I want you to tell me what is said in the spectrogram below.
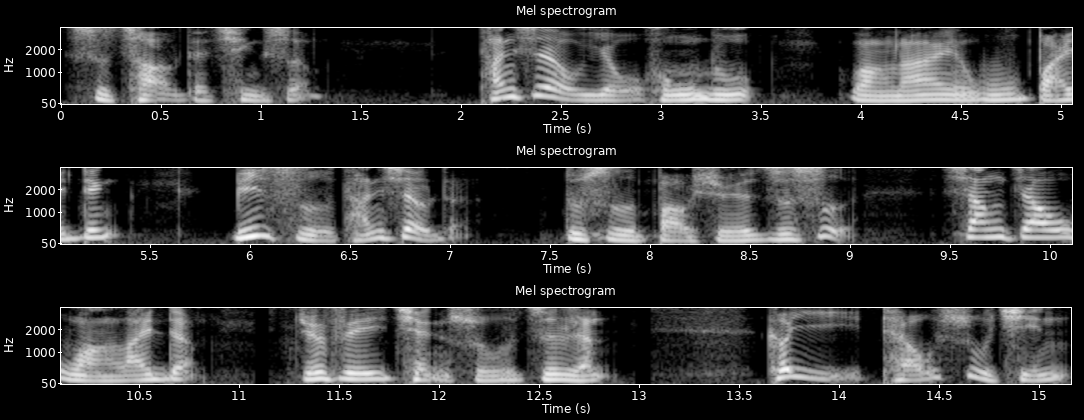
是草的青色。谈笑有鸿儒，往来无白丁。彼此谈笑的都是饱学之士，相交往来的绝非浅俗之人。可以调竖琴，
